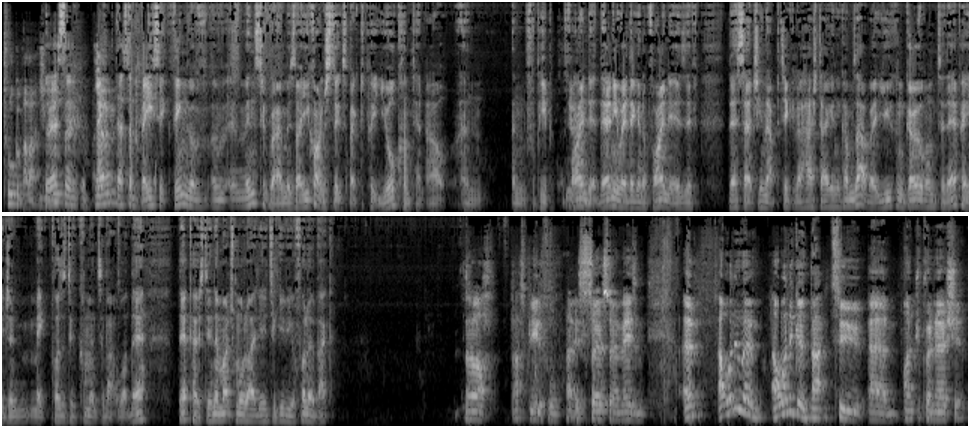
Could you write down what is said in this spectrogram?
talk about that. That's a Um, that's a basic thing of, of, of Instagram is that you can't just expect to put your content out and and for people to Yeah. find it. The only way they're going to find it is if they're searching that particular hashtag and it comes out. But you can go onto their page and make positive comments about what they're they're posting. They're much more likely to give you a follow back. Oh, that's beautiful. That is so so amazing. Um, I want to um, I want to go back to um, entrepreneurship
